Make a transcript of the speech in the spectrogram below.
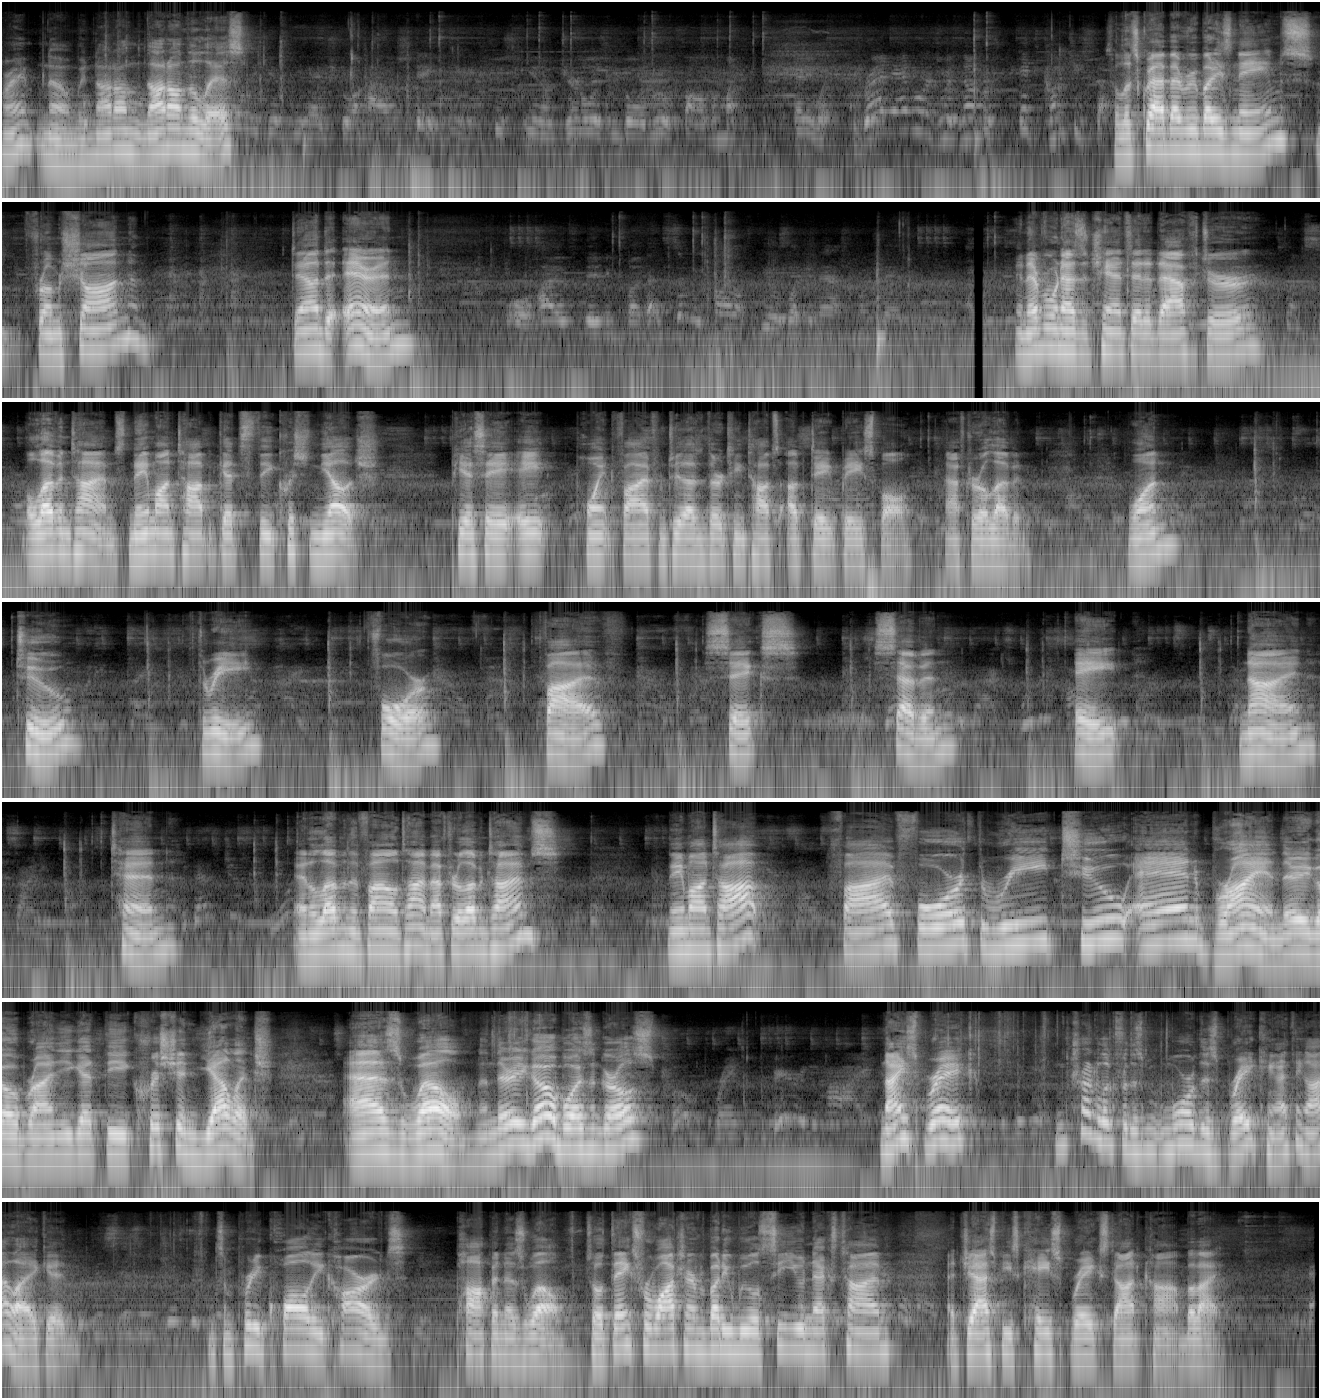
Right? No, we're not on not on the list. Gives the edge to Ohio State. Just, you know, journalism gold rule, follow the money. Anyway, Brad Edwards with numbers. It's crunchy stuff. So let's grab everybody's names from Sean down to Aaron. And everyone has a chance at it after 11 times. Name on top gets the Christian Yelich PSA 8.5 from 2013 Topps Update Baseball after 11. 1, 2, 3, 4, 5, 6, 7, 8, 9, 10, and 11 the final time. After 11 times, name on top, Five, four, three, two, and Brian. There you go, Brian. You get the Christian Yelich as well. And there you go, boys and girls. Nice break. I'm trying to look for this more of this breaking. I think I like it. And some pretty quality cards popping as well. So thanks for watching, everybody. We will see you next time at jaspyscasebreaks.com. Bye bye.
